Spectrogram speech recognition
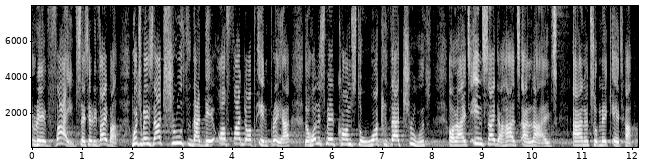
revives. There's a revival, which means that truth that they offered up in prayer, the Holy Spirit comes to work that truth, all right, inside the hearts and lives and to make it happen.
